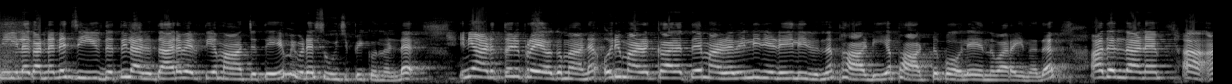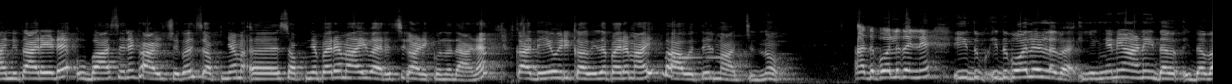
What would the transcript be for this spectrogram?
നീലകണ്ഠന്റെ ജീവിതത്തിൽ അനുതാര വരുത്തിയ മാറ്റത്തെയും ഇവിടെ സൂചിപ്പിക്കുന്നുണ്ട്. ഇനി അടുത്തൊരു പ്രയോഗമാണ് ഒരു മഴക്കാലത്തെ മഴവില്ലിനിടയിലിരുന്ന് പാടിയ പാട്ട് പോലെ എന്ന് പറയുന്നത്. അതെന്താണ്? ആ അനുതാരയുടെ ഉപാസന കാഴ്ചകൾ സ്വപ്ന സ്വപ്നപരമായി വരച്ച് കാണിക്കുന്നതാണ്. കഥയെ ഒരു കവിതപരമായി ഭാവത്തിൽ മാറ്റുന്നു. അതുപോലെ തന്നെ ഇത് ഇതുപോലെയുള്ളവ എങ്ങനെയാണ് ഇത ഇതവ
